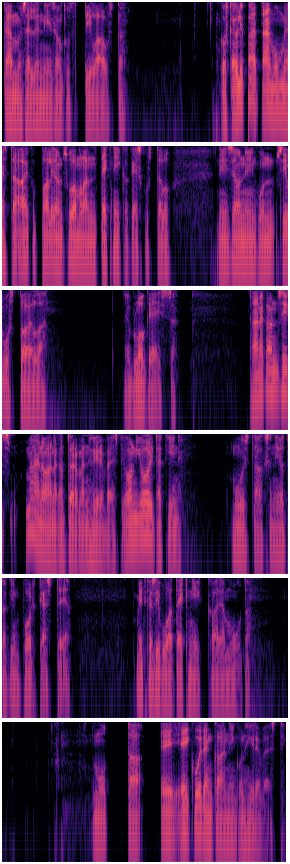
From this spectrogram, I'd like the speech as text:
tämmöiselle niin sanotusti tilausta. Koska ylipäätään mun mielestä aika paljon suomalainen tekniikkakeskustelu, niin se on niin kuin sivustoilla ja blogeissa. Tai ainakaan, siis mä en ole ainakaan törmännyt hirveästi. On joitakin, muistaakseni jotakin podcasteja, mitkä sivua tekniikkaa ja muuta. Mutta ei, ei kuitenkaan niin kuin hirveästi.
